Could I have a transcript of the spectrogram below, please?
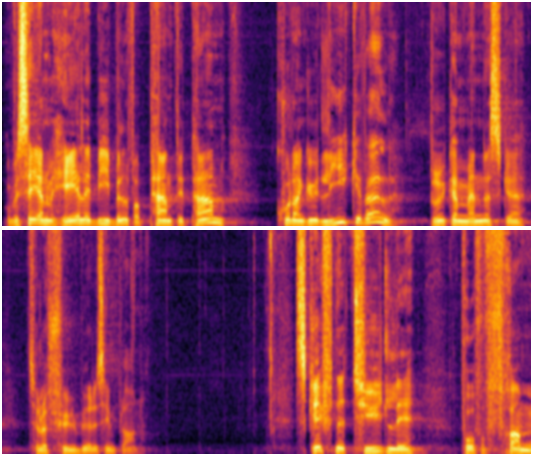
Og Vi ser gjennom hele Bibelen, fra perm til perm, hvordan Gud likevel bruker mennesket til å fullbyrde sin plan. Skriften er tydelig på å få fram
